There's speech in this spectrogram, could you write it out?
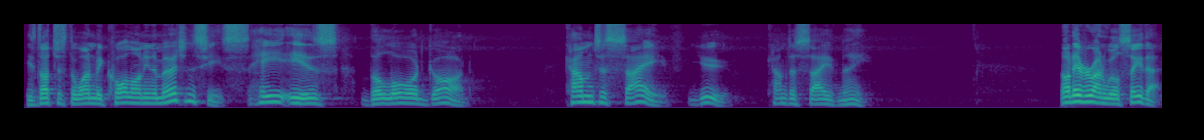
He's not just the one we call on in emergencies. He is the Lord God. Come to save you, come to save me. Not everyone will see that.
